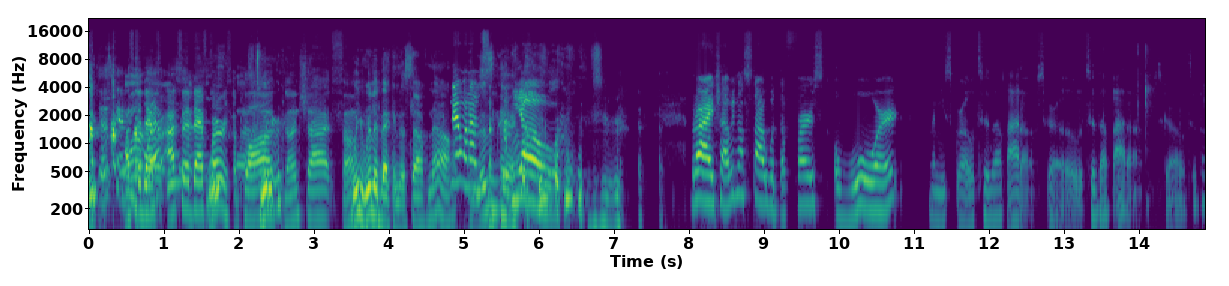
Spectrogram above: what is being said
I said that. I said that first. We- Applause, gunshot, something. We really back in the south now. That's what I'm saying. Yo. But all right, y'all, we're gonna start with the first award. Let me scroll to the bottom, scroll to the bottom, scroll to the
